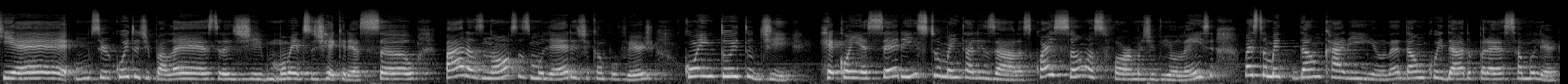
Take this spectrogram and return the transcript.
que é um circuito de palestras, de momentos de recreação para as nossas mulheres de Campo Verde, com o intuito de reconhecer e instrumentalizá-las. Quais são as formas de violência, mas também dar um carinho, né? dar um cuidado para essa mulher.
